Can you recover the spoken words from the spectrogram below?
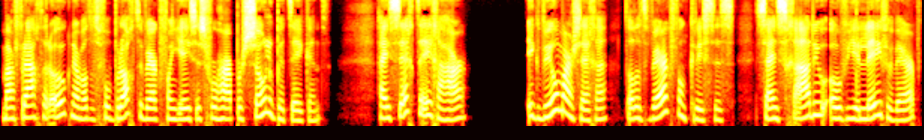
maar vraagt er ook naar wat het volbrachte werk van Jezus voor haar persoonlijk betekent. Hij zegt tegen haar: Ik wil maar zeggen dat het werk van Christus zijn schaduw over je leven werpt,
